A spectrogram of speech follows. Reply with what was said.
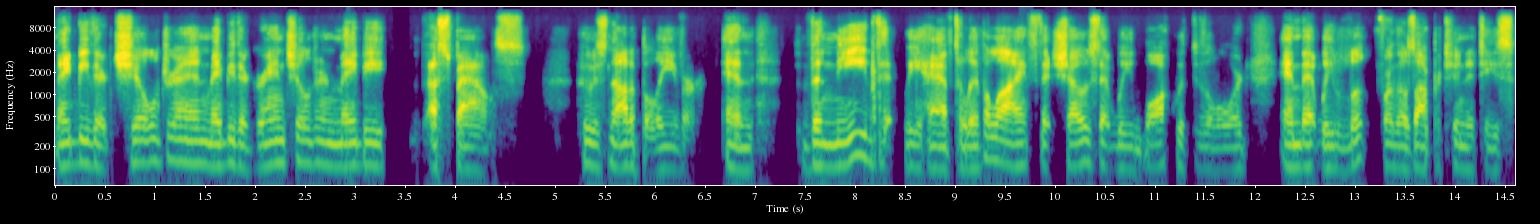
maybe their children, maybe their grandchildren, maybe a spouse who is not a believer. And the need that we have to live a life that shows that we walk with the Lord and that we look for those opportunities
